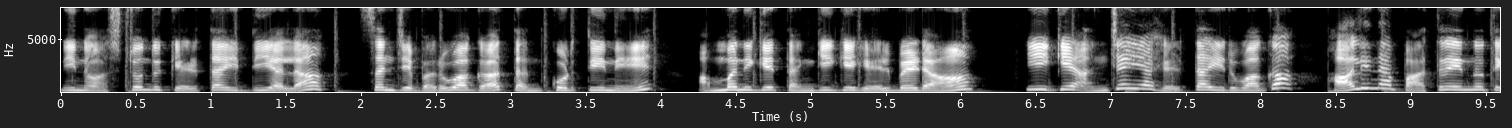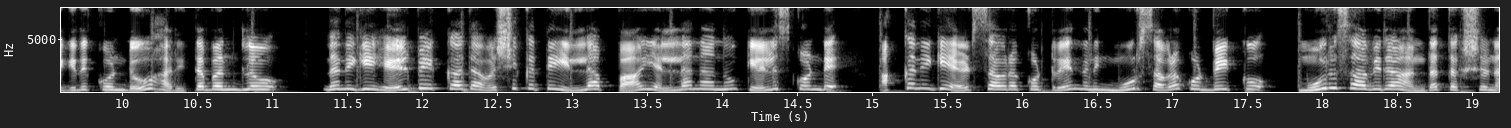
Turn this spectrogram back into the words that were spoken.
ನೀನು ಅಷ್ಟೊಂದು ಕೇಳ್ತಾ ಇದ್ದೀಯಲ್ಲ? ಸಂಜೆ ಬರುವಾಗ ತಂದ್ಕೊಡ್ತೀನಿ. ಅಮ್ಮನಿಗೆ ತಂಗಿಗೆ ಹೇಳ್ಬೇಡ. ಹೀಗೆ ಅಂಜಯ್ಯ ಹೇಳ್ತಾ ಇರುವಾಗ ಹಾಲಿನ ಪಾತ್ರೆಯನ್ನು ತೆಗೆದುಕೊಂಡು ಹರಿತ ಬಂದ್ಲು. ನನಗೆ ಹೇಳ್ಬೇಕಾದ ಅವಶ್ಯಕತೆ ಇಲ್ಲಪ್ಪ, ಎಲ್ಲ ನಾನು ಕೇಳಿಸ್ಕೊಂಡೆ. ಅಕ್ಕನಿಗೆ ಎರಡ್ ಸಾವಿರ ಕೊಟ್ರೆ ನನಗೆ ಮೂರ್ ಸಾವಿರ ಕೊಡ್ಬೇಕು. ಮೂರು ಸಾವಿರ ಅಂದ ತಕ್ಷಣ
